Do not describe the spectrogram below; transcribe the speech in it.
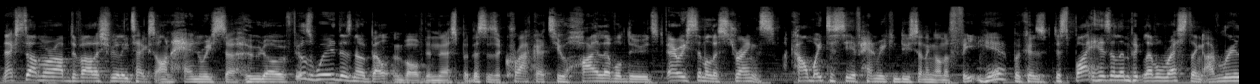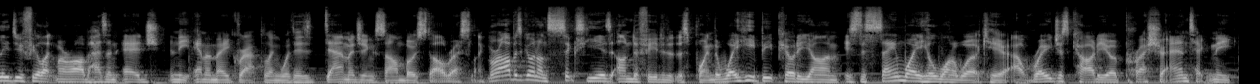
Next up, Merab Dvalishvili takes on Henry Cejudo. Feels weird there's no belt involved in this, but this is a cracker. Two high level dudes, very similar strengths. I can't wait to see if Henry can do something on the feet here, because despite his Olympic level wrestling, I really do feel like Merab has an edge in the MMA grappling with his damaging Sambo style wrestling. Merab is going on six years undefeated at this point. The way he beat Petr Yan is the same way he'll want to work here outrageous cardio, pressure, and technique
